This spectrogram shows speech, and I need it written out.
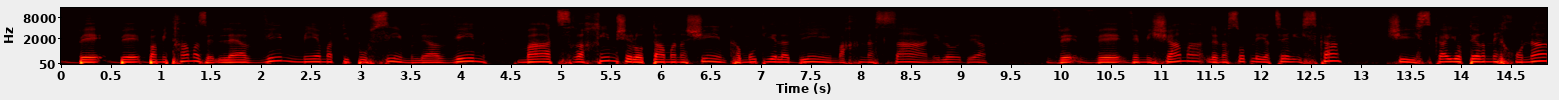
ב- ב- במתחם הזה, להבין מי הם הטיפוסים, להבין מה הצרכים של אותם אנשים, כמות ילדים, הכנסה, אני לא יודע, ו- ו- ומשם לנסות לייצר עסקה שהיא עסקה יותר נכונה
